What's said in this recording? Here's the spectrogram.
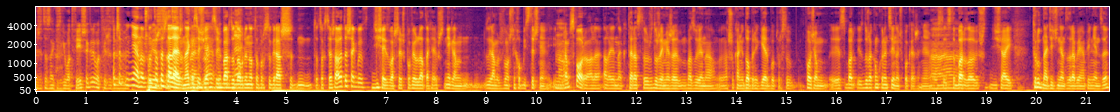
Że to są jakieś takie łatwiejsze gry? Łatwiejsze, znaczy, nie, no czujesz, to, to też zależy. No, jak jesteś, jak jesteś bardzo dobry, no to po prostu grasz to, co chcesz, ale też jakby dzisiaj, zwłaszcza już po wielu latach, ja już nie gram, gram już wyłącznie hobbystycznie i no. gram sporo, ale, ale jednak teraz to już w dużej mierze bazuje na, na szukaniu dobrych gier, bo po prostu poziom, jest, jest duża konkurencyjność w pokerze, nie? Jest, jest to bardzo już dzisiaj trudna dziedzina do zarabiania pieniędzy,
